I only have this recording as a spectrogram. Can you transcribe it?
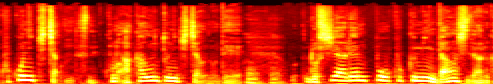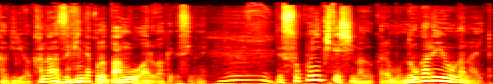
ここに来ちゃうんですね。このアカウントに来ちゃうのでロシア連邦国民男子である限りは必ずみんなこの番号あるわけですよね。でそこに来てしまうからもう逃れようがないと。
